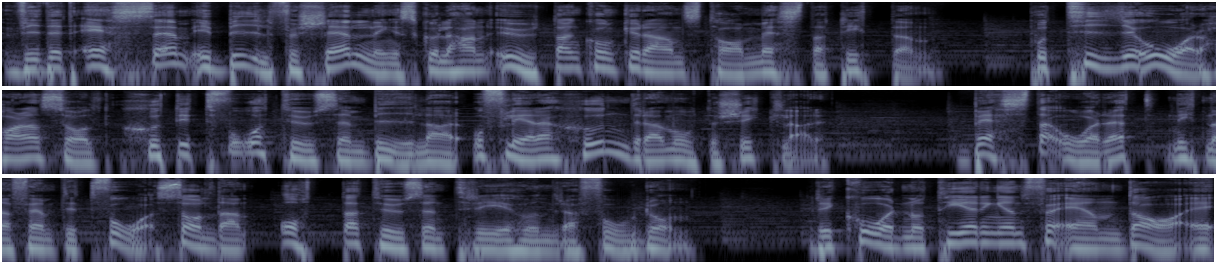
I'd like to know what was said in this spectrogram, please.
Vid ett SM i bilförsäljning skulle han utan konkurrens ta mästartiteln. På tio år har han sålt 72 000 bilar och flera hundra motorcyklar. Bästa året, 1952, sålde han 8 300 fordon. Rekordnoteringen för en dag är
